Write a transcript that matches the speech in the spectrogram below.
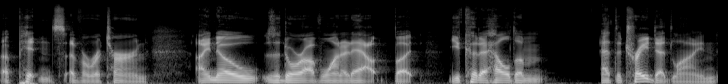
a pittance of a return. I know Zadorov wanted out, but you could have held him at the trade deadline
